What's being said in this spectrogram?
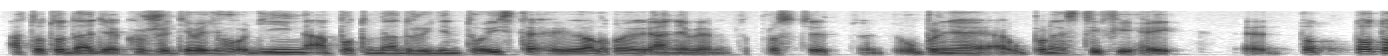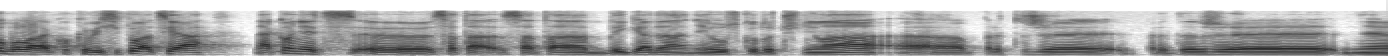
a toto dať akože 9 hodín a potom na druhý deň to isté, hej, alebo ja neviem, to proste to úplne, úplne stify, hej. E, to, toto bola ako keby situácia. Nakoniec e, sa, tá, sa tá brigada neuskutočnila, e, pretože, pretože e,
